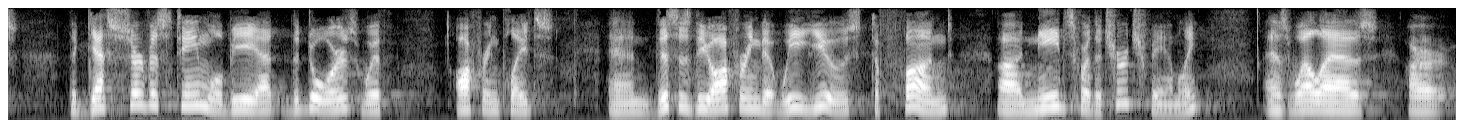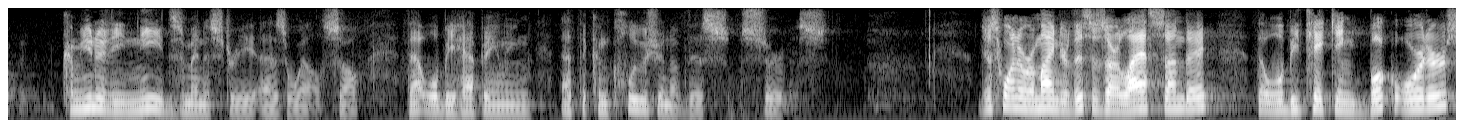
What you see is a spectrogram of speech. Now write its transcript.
the guest service team will be at the doors with offering plates, and this is the offering that we use to fund uh, needs for the church family, as well as our community needs ministry as well. So that will be happening at the conclusion of this service. Just want a reminder this is our last Sunday that we'll be taking book orders.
